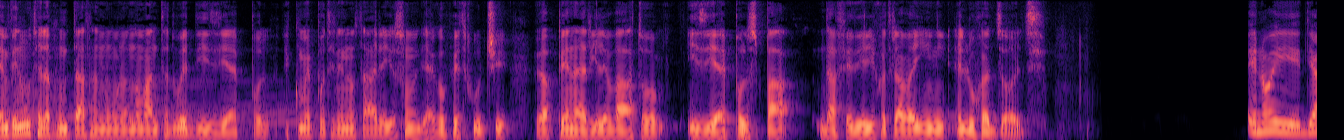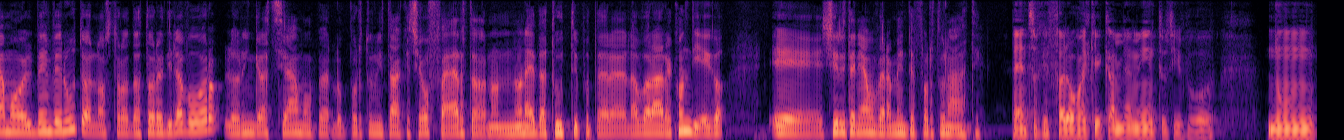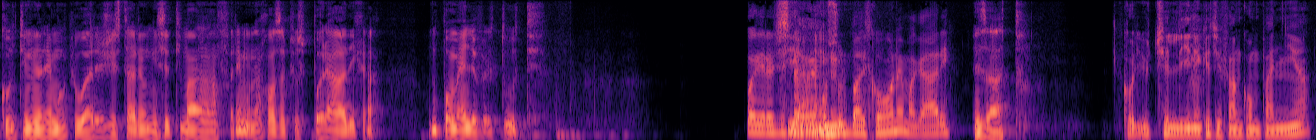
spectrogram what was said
Benvenuti alla puntata numero 92 di Easy Apple e come potete notare io sono Diego Petrucci e ho appena rilevato Easy Apple Spa da Federico Travaini e Luca Zorzi. E noi diamo il benvenuto al nostro datore di lavoro, lo ringraziamo per l'opportunità che ci ha offerto, non, non è da tutti poter lavorare con Diego e ci riteniamo veramente fortunati. Penso che farò qualche cambiamento, tipo non continueremo più a registrare ogni settimana, ma faremo una cosa più sporadica, un po' meglio per tutti. Poi registreremo sì, sul balcone, magari. Esatto. Con gli uccellini che ci fanno compagnia.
